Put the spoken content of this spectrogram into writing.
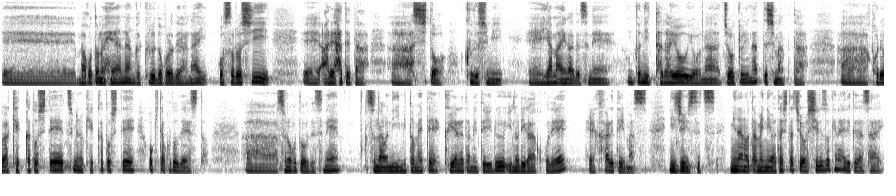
えー、誠の平安なんか来るどころではない恐ろしい、えー、荒れ果てた死と苦しみ、えー、病がですね本当に漂うような状況になってしまった。あこれは結果として罪の結果として起きたことですと。あそのことをですね素直に認めて悔い改めている祈りがここで書かれています。21節。皆のために私たちを退けないでください。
